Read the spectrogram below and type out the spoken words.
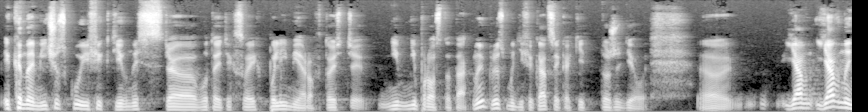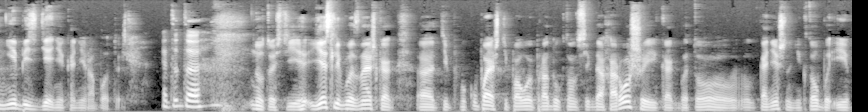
экономическую эффективность э, вот этих своих полимеров. То есть э, не, не просто так. Ну и плюс модификации какие-то тоже делают. Э, яв, явно не без денег они работают. Это да. Ну, то есть, если бы, знаешь, как, э, типа, покупаешь типовой продукт, он всегда хороший, как бы, то, конечно, никто бы и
